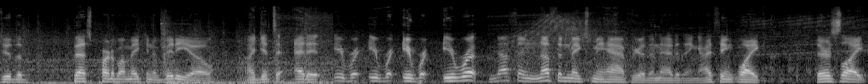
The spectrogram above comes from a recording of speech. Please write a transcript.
do the best part about making a video. I get to edit. Ira, ira. Nothing nothing makes me happier than editing. I think like there's like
